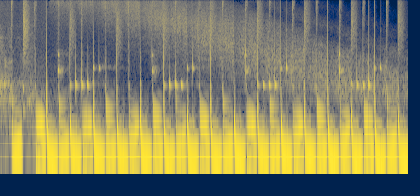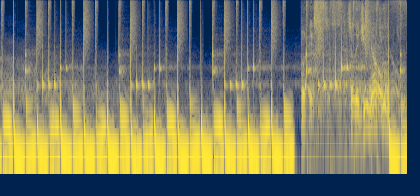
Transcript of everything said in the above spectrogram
so that you know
